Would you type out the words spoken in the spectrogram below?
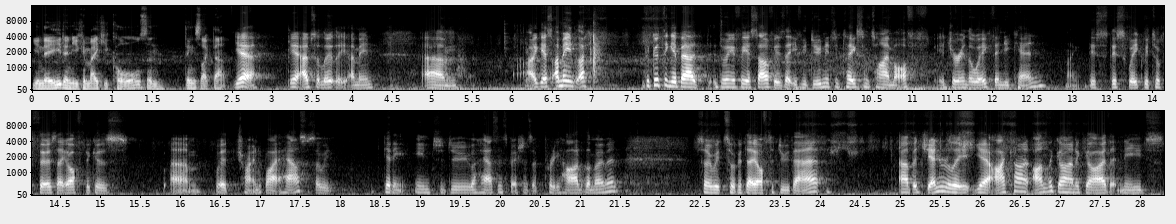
you need and you can make your calls and things like that? Yeah, yeah, absolutely. I mean, um, I guess I mean like the good thing about doing it for yourself is that if you do need to take some time off during the week, then you can. Like this this week, we took Thursday off because um, we're trying to buy a house, so we getting in to do house inspections are pretty hard at the moment. So we took a day off to do that. Uh, but generally, yeah, I can't. I'm the kind of guy that needs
